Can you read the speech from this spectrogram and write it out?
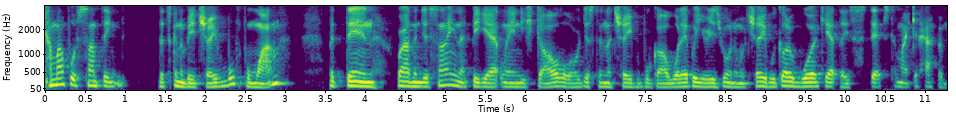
come up with something that's going to be achievable for one. But then rather than just saying that big outlandish goal or just an achievable goal, whatever it is you want to achieve, we've got to work out these steps to make it happen.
